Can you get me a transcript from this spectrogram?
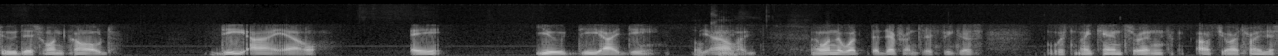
to this one called D I L A U D I D. Okay. Dilaudid. I wonder what the difference is because with my cancer and osteoarthritis,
